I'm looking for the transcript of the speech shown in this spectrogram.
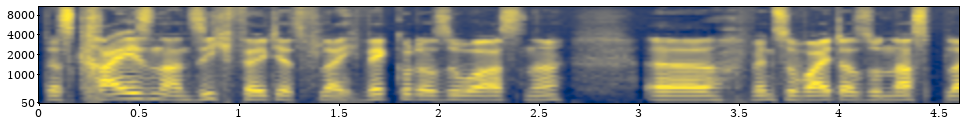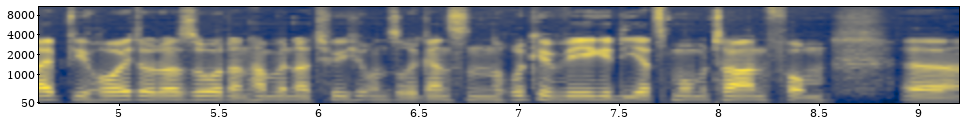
Das Kreisen an sich fällt jetzt vielleicht weg oder sowas. Ne? Äh, Wenn es so weiter so nass bleibt wie heute oder so, dann haben wir natürlich unsere ganzen Rückewege, die jetzt momentan vom äh,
